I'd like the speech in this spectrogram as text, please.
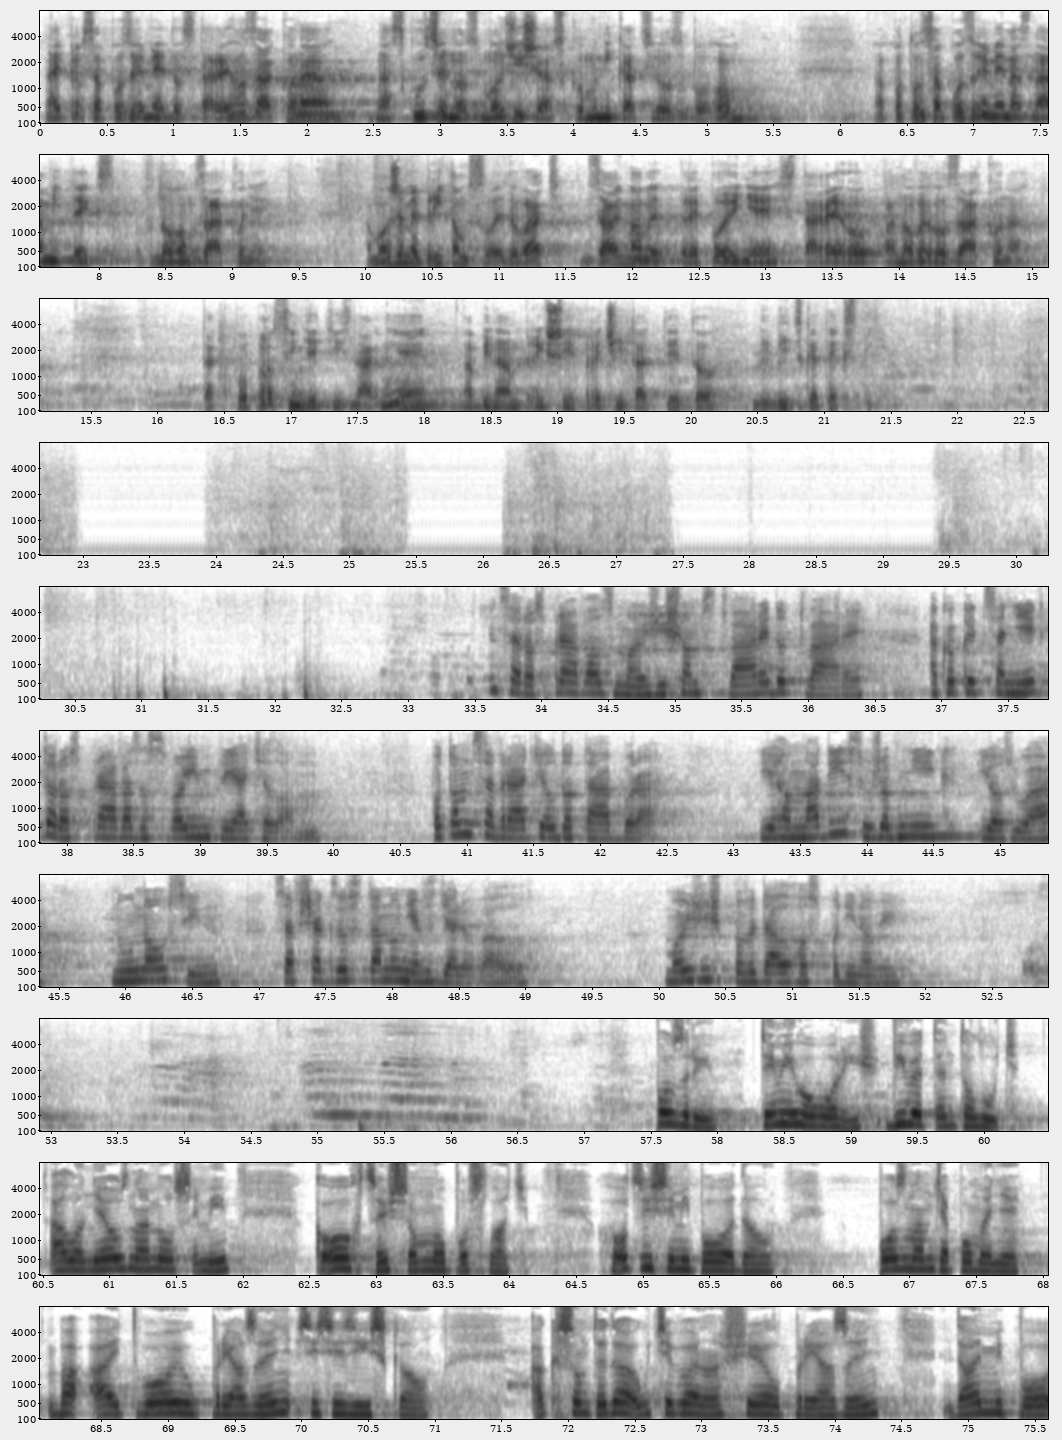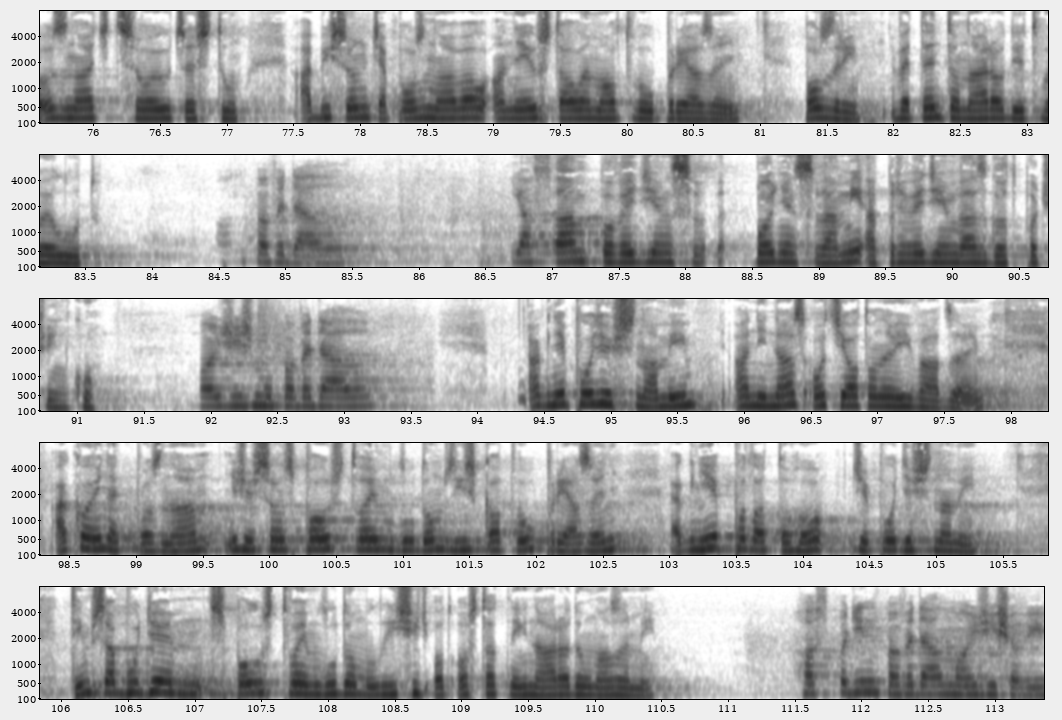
Najprv sa pozrieme do Starého zákona, na skúsenosť Mojžiša s komunikáciou s Bohom a potom sa pozrieme na známy text v Novom zákone. A môžeme pritom sledovať zaujímavé prepojenie starého a nového zákona. Tak poprosím deti z Narnie, aby nám prišli prečítať tieto biblické texty. Sa rozprával s Mojžišom z tváre do tváre, ako keď sa niekto rozpráva so svojím priateľom. Potom sa vrátil do tábora. Jeho mladý služobník Jozua, Núnov syn, sa však zo stanu nevzdialoval. Mojžiš povedal hospodinovi. Pozri, ty mi hovoríš, vyved tento ľuď, ale neoznámil si mi, koho chceš so mnou poslať. Hoci si mi povedal, poznám ťa po mene, ba aj tvoju priazeň si si získal. Ak som teda u teba našiel priazeň, daj mi poznať svoju cestu, aby som ťa poznával a neustále mal tvoju priazeň. Pozri, veď tento národ je tvoj ľud. On povedal, ja sám povediem, pôjdem s vami a privediem vás k odpočinku. Mojžiš mu povedal, ak nepôjdeš s nami, ani nás odtiaľ to nevyvádzaj. Ako inak poznám, že som spolu s tvojim ľudom získal tvoju priazeň, ak nie podľa toho, že pôjdeš s nami. Tým sa budem spolu s tvojim ľudom líšiť od ostatných národov na zemi. Hospodin povedal Mojžišovi.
